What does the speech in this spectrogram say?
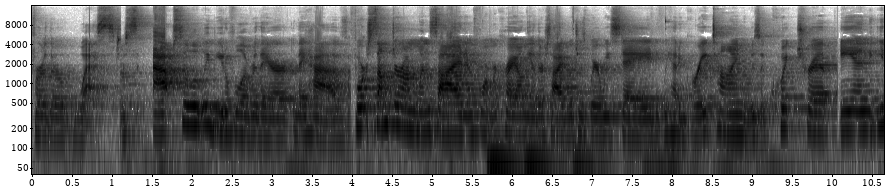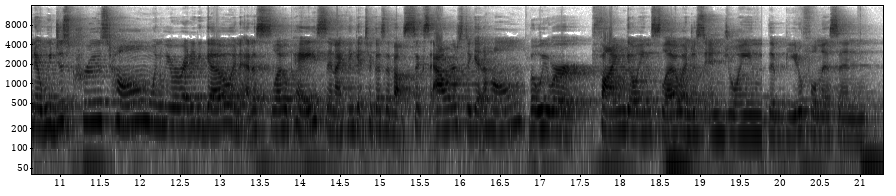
further west. It's absolutely beautiful over there. They have Fort Sumter on one side and Fort McRee on the other side, which is where we stayed. We had a great time. It was a quick trip. And, you know, we just cruised home when we were ready to go and at a slow pace. And I think it took us about six hours to get home, but we were fine going slow and just enjoying the beautifulness and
